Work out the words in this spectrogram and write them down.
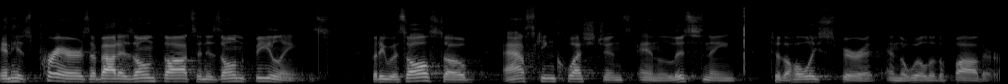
in his prayers about his own thoughts and his own feelings, but he was also asking questions and listening to the Holy Spirit and the will of the Father.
